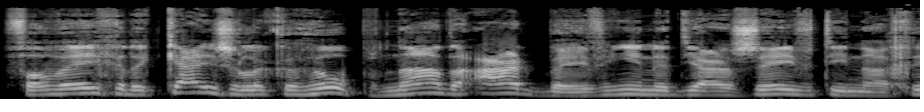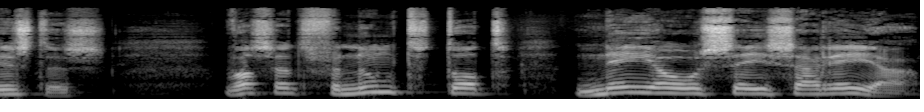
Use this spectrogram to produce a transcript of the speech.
Vanwege de keizerlijke hulp na de aardbeving in het jaar 17 na Christus was het vernoemd tot Neo Caesarea,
